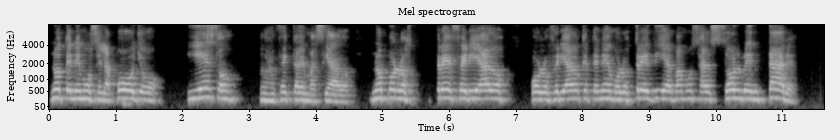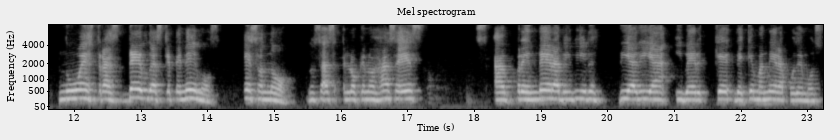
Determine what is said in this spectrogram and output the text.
no tenemos el apoyo y eso nos afecta demasiado. No por los tres feriados, o los feriados que tenemos, los tres días, vamos a solventar nuestras deudas que tenemos. Eso no lo que nos hace es aprender a vivir día a día y ver qué, de qué manera podemos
